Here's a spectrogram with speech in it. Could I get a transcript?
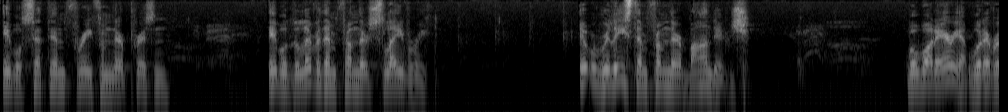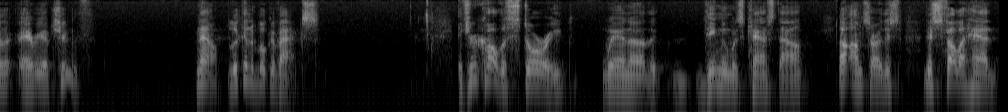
It will set them free from their prison. It will deliver them from their slavery. It will release them from their bondage. Well, what area? Whatever area of truth. Now, look in the book of Acts. If you recall the story when uh, the demon was cast out Uh, I'm sorry, this, this fella had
